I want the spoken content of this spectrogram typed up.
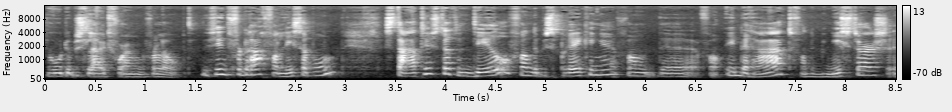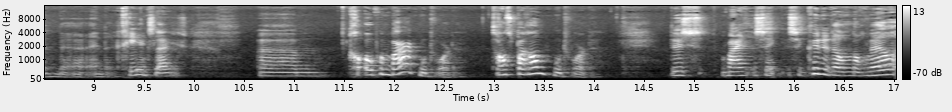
hoe de besluitvorming verloopt. Dus in het verdrag van Lissabon staat dus dat een deel van de besprekingen van de, van, in de raad, van de ministers en de, en de regeringsleiders, um, geopenbaard moet worden, transparant moet worden. Dus, maar ze, ze kunnen dan nog wel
